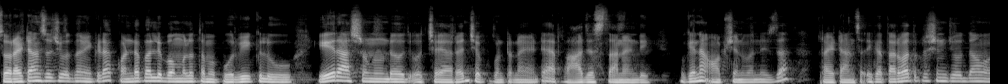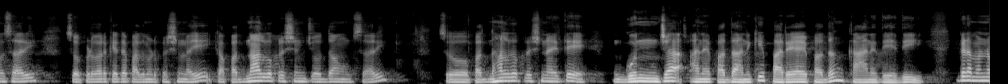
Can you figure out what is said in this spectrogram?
సో రైట్ ఆన్సర్ చూద్దాం ఇక్కడ. కొండపల్లి బొమ్మలు తమ పూర్వీకులు ఏ రాష్ట్రం నుండి వచ్చాయారని చెప్పుకుంటున్నాయంటే రాజస్థాన్ అండి. ఓకేనా? Option one is the right answer ఇక తర్వాత ప్రశ్న చూద్దాం ఒకసారి. సో ఇప్పటివరకు అయితే పదమూడు ప్రశ్నలు అయ్యాయి. ఇక పద్నాలుగో ప్రశ్న చూద్దాం ఒకసారి. సో పద్నాలుగో ప్రశ్న అయితే గుంజ అనే పదానికి పర్యాయ పదం కానిదేది. ఇక్కడ మన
